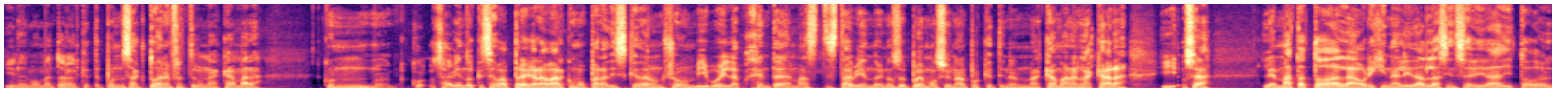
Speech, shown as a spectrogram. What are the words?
y en el momento en el que te pones a actuar enfrente de una cámara con, sabiendo que se va a pregrabar como para disquedar un show en vivo y la gente además te está viendo y no se puede emocionar porque tienen una cámara en la cara y o sea le mata toda la originalidad, la sinceridad y toda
